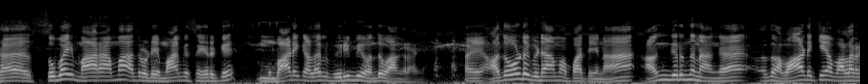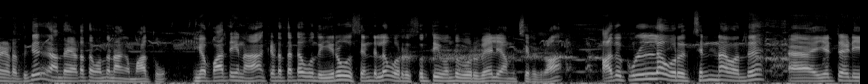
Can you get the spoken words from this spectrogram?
க சுவை மாறாமல் அதனுடைய மாமிசம் இருக்குது வாடிக்கையாளர் விரும்பி வந்து வாங்குறாங்க. அதோடு விடாமல் பார்த்தீங்கன்னா அங்கேருந்து நாங்கள் அது வாடிக்கையாக வளர இடத்துக்கு அந்த இடத்த வந்து நாங்கள் மாற்றுவோம் இங்கே பார்த்தீங்கன்னா கிட்டத்தட்ட ஒரு இருபது சென்டில் ஒரு சுற்றி வந்து ஒரு வேலி அமைச்சிருக்கிறோம். அதுக்குள்ளே ஒரு சின்ன வந்து எட்டு அடி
